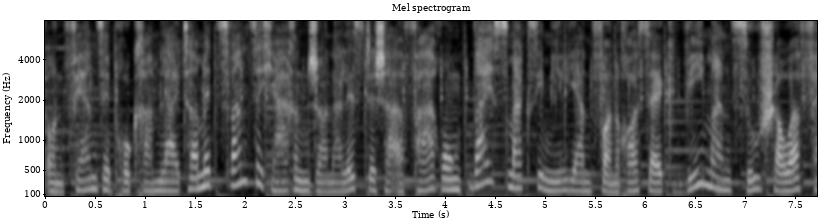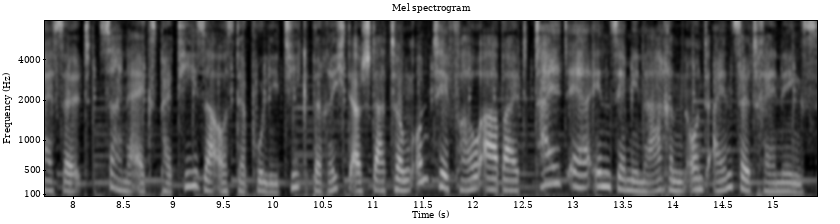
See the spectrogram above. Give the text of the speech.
und Fernsehprogrammleiter mit 20 Jahren journalistischer Erfahrung weiß Maximilian von Rossek, wie man Zuschauer fesselt. Seine Expertise aus der Politik, Berichterstattung und TV-Arbeit teilt er in Seminaren und Einzeltrainings.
